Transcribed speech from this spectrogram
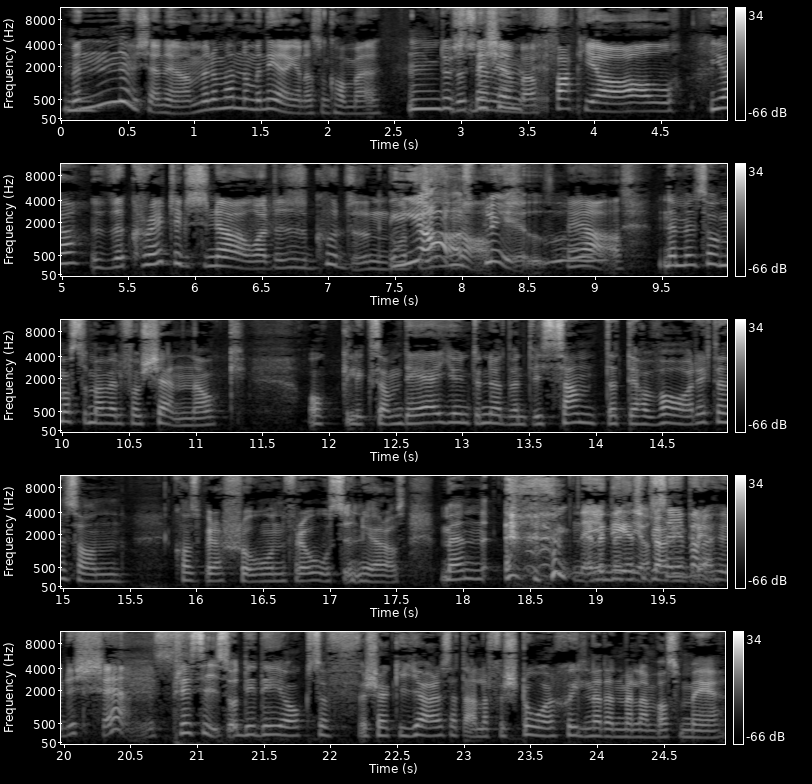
Men nu känner jag, med de här nomineringarna som kommer, Mm, då, då det känner jag bara fuck y'all. Ja. The critics know what is good and what is Yes, not. please. Ja, Nej men så måste man väl få känna och, och liksom det är ju inte nödvändigtvis sant att det har varit en sån konspiration för att osynliggöra oss. Men, Nej, eller men det är jag säger bara det. hur det känns. Precis, och det är det jag också försöker göra så att alla förstår skillnaden mellan vad som är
